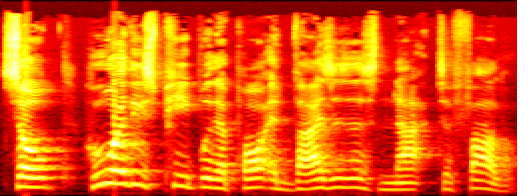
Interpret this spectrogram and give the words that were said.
So, who are these people that Paul advises us not to follow?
